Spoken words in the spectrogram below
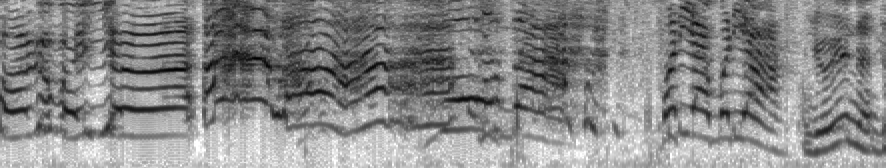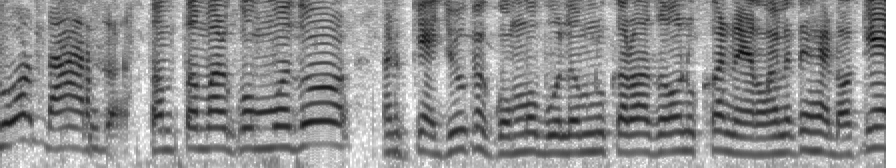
પગ ભઈયો જોયું ને? જોરદાર તમ તમારા ગોમમાં જો અને કહેજો કે ગોમમાં બોલમનું કરવા જવાનું કે નેલાને તે હેડો કે.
